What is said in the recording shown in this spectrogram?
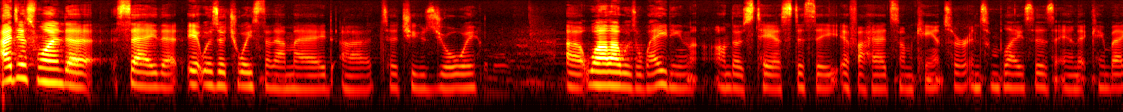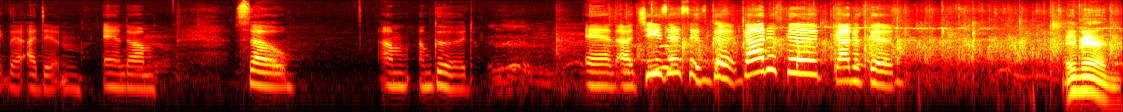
I just wanted to say that it was a choice that I made uh, to choose joy. Uh, while I was waiting on those tests to see if I had some cancer in some places, and it came back that I didn't. And um, so I'm, I'm good. And uh, Jesus is good. God is good. God is good. Amen.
